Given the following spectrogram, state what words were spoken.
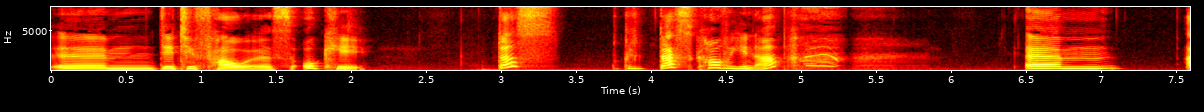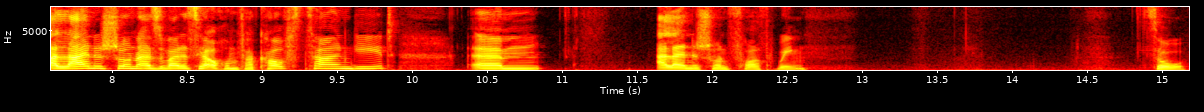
ähm, DTV ist. Okay. Das, das kaufe ich ihn ab. ähm, alleine schon, also weil es ja auch um Verkaufszahlen geht, ähm, alleine schon Fourth Wing. So.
